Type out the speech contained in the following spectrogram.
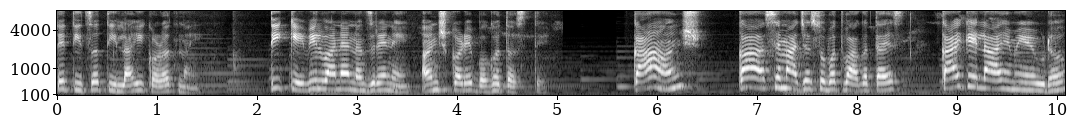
ते तिचं तिलाही कळत नाही. ती केविलवाण्या नजरेने अंशकडे बघत असते. का अंश? का असे माझ्यासोबत वागत आहेस? काय केलं आहे मी एवढं?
